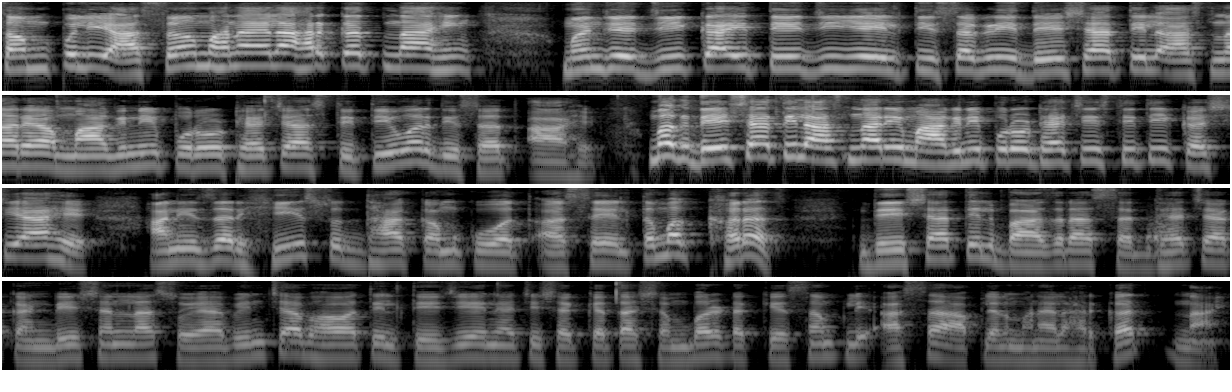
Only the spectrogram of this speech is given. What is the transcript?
संपली असं म्हणायला हरकत नाही. म्हणजे जी काही तेजी येईल ती सगळी देशातील असणाऱ्या मागणी पुरवठ्याच्या स्थितीवर दिसत आहे. मग देशातील असणारी मागणी पुरवठ्याची स्थिती कशी आहे? आणि जर ही सुद्धा कमकुवत असेल तर मग खरंच देशातील बाजारात सध्याच्या कंडिशनला सोयाबीनच्या भावातील तेजी येण्याची शक्यता शंभर टक्के संपली असं आपल्याला म्हणायला हरकत नाही.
